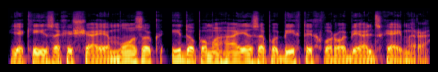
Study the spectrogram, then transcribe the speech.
який захищає мозок і допомагає запобігти хворобі Альцгеймера.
